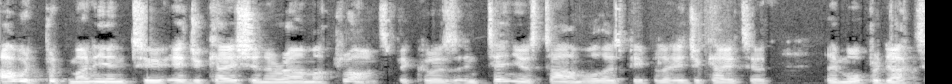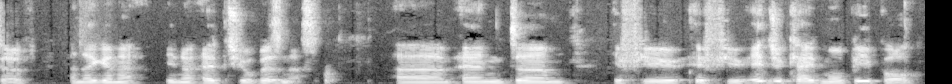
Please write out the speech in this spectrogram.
I would put money into education around my plants because in 10 years' time, all those people are educated, they're more productive, and they're going to, you know, add to your business. Um, and um, if you if you educate more people,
